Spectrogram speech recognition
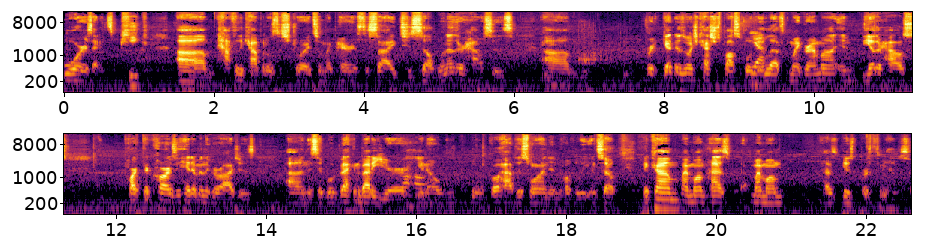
war is at its peak um, half of the capital is destroyed so my parents decide to sell one of their houses um, get as much cash as possible Yeah. they left my grandma in the other house parked their cars and hid them in the garages uh, and they said we'll be back in about a year Uh-huh. you know we'll go have this one and hopefully and so they come my mom has my mom has gives birth to me so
